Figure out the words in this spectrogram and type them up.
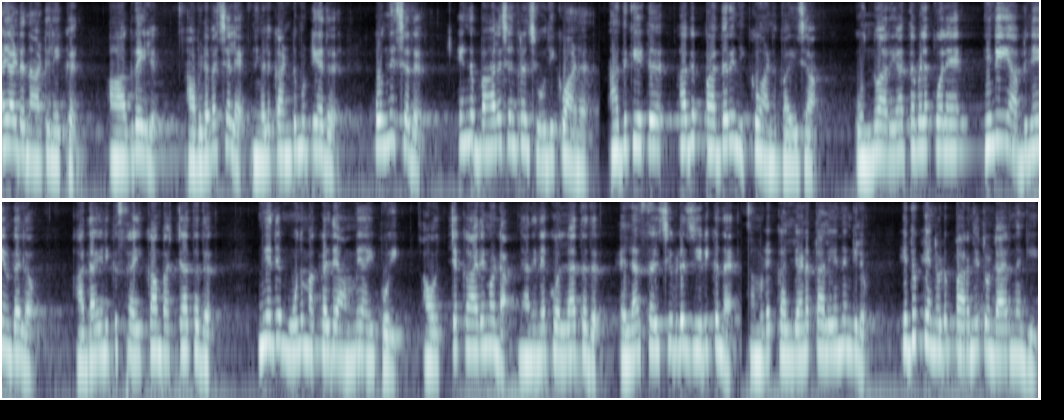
അയാളുടെ നാട്ടിലേക്ക്. ആഗ്രയിൽ അവിടെ വച്ചല്ലേ നിങ്ങൾ കണ്ടുമുട്ടിയത്? ഒന്നിച്ചത്? എന്ന് ബാലചന്ദ്രൻ ചോദിക്കുവാണ്. അത് കേട്ട് ആകെ പതറി നിൽക്കുവാണ് വൈജ ഒന്നും അറിയാത്തവളെ പോലെ നിന്റെ ഈ അഭിനയം ഉണ്ടല്ലോ അതാ എനിക്ക് സഹിക്കാൻ പറ്റാത്തത്. നീ എന്റെ മൂന്ന് മക്കളുടെ അമ്മയായി പോയി ആ ഒറ്റ കാര്യം കൊണ്ടാ ഞാൻ നിന്നെ കൊല്ലാത്തത്. എല്ലാം സഹിച്ച് ഇവിടെ ജീവിക്കുന്നേ. നമ്മുടെ കല്യാണ തലേന്നെങ്കിലും ഇതൊക്കെ എന്നോട് പറഞ്ഞിട്ടുണ്ടായിരുന്നെങ്കിൽ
